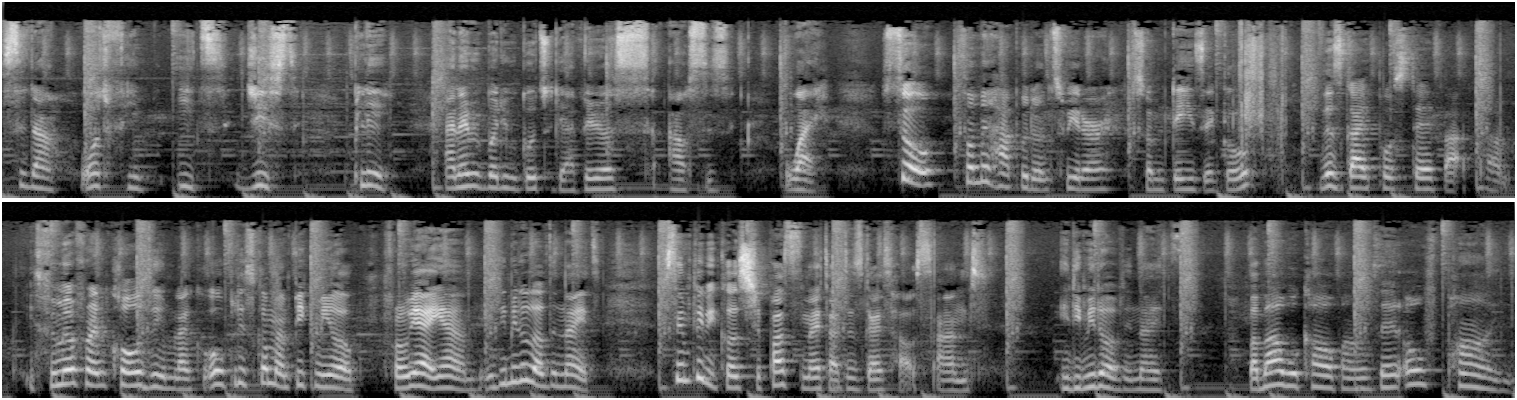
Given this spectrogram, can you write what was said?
sit down, watch film, eat, gist, play, and everybody will go to their various houses? Why? So something happened on Twitter some days ago. This guy posted that um, his female friend called him like, "Oh, please come and pick me up from where I am in the middle of the night," simply because she passed the night at this guy's house, and in the middle of the night, Baba woke up and said, "Oh, pond."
